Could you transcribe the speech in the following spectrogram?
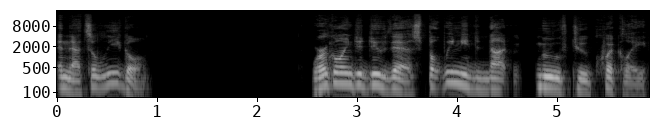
And that's illegal. We're going to do this, but we need to not move too quickly.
